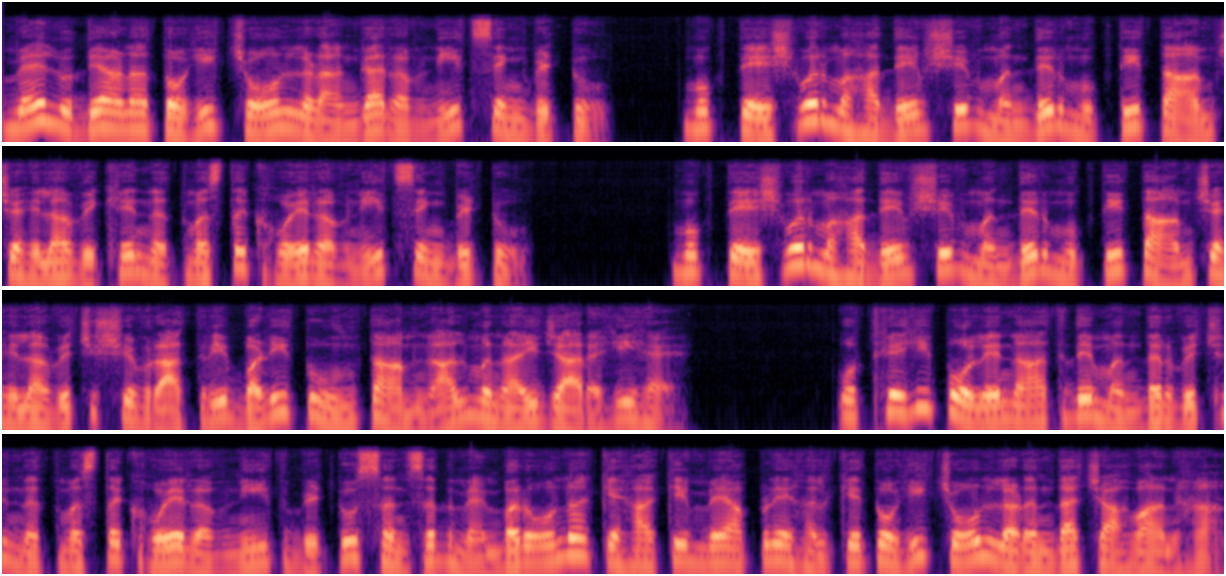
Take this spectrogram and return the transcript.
ਮੈਂ ਲੁਧਿਆਣਾ ਤੋਂ ਹੀ ਚੋਣ ਲੜਾਂਗਾ ਰਵਨੀਤ ਸਿੰਘ ਬਿੱਟੂ ਮੁਕਤੇਸ਼ਵਰ ਮਹਾਦੇਵ ਸ਼ਿਵ ਮੰਦਿਰ ਮੁਕਤੀ ਧਾਮ ਚਹਿਲਾ ਵਿਖੇ ਨਤਮਸਤਕ ਹੋਏ ਰਵਨੀਤ ਸਿੰਘ ਬਿੱਟੂ ਮੁਕਤੇਸ਼ਵਰ ਮਹਾਦੇਵ ਸ਼ਿਵ ਮੰਦਿਰ ਮੁਕਤੀ ਧਾਮ ਚਹਿਲਾ ਵਿੱਚ ਸ਼ਿਵਰਾਤਰੀ ਬੜੀ ਧੂਮ-ਧਾਮ ਨਾਲ ਮਨਾਈ ਜਾ ਰਹੀ ਹੈ ਉੱਥੇ ਹੀ ਭੋਲੇਨਾਥ ਦੇ ਮੰਦਿਰ ਵਿੱਚ ਨਤਮਸਤਕ ਹੋਏ ਰਵਨੀਤ ਬਿੱਟੂ ਸੰਸਦ ਮੈਂਬਰ ਉਹਨਾਂ ਕਿਹਾ ਕਿ ਮੈਂ ਆਪਣੇ ਹਲਕੇ ਤੋਂ ਹੀ ਚੋਣ ਲੜਨ ਦਾ ਚਾਹਵਾਨ ਹਾਂ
